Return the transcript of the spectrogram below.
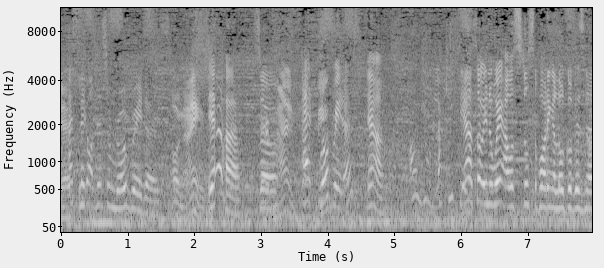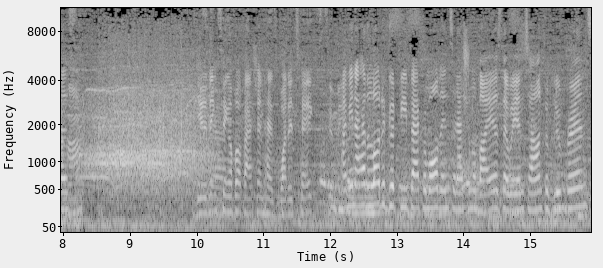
Yes. I got this from Road Raiders. Oh, nice. Yeah. So, nice. At Road Raiders? yeah. Oh, you lucky thing. Yeah, so in a way, I was still supporting a local business. Uh-huh. Do you think Singapore fashion has what it takes to make I mean, I had a lot of good feedback from all the international buyers that were in town for blueprints,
